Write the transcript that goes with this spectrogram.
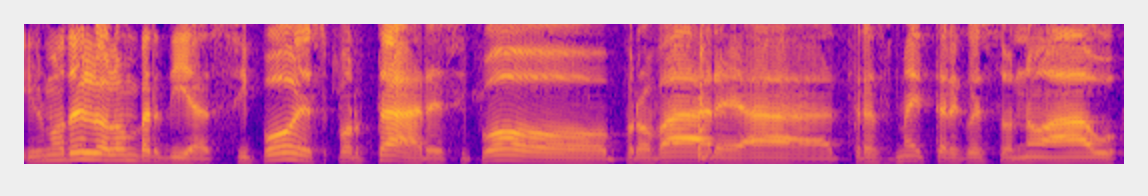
Il modello Lombardia si può esportare, si può provare a trasmettere questo know-how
